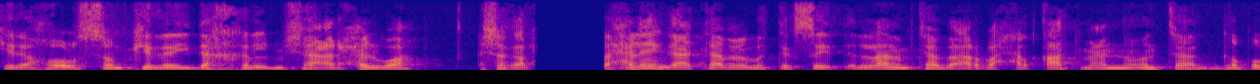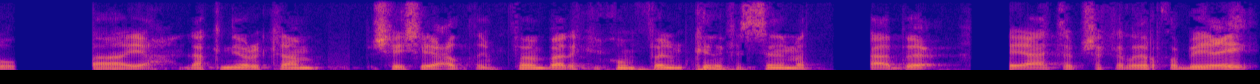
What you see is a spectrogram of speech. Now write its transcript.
كذا هولسوم كذا يدخل مشاعر حلوة أشغل. فحاليا قاعد اتابعه بالتقسيط الا أنا متابع أربع حلقات مع إنه أنت قبل. آه yeah لكن Yuru Camp شيء شيء عظيم. فما بالك يكون فيلم كذا في السينما تتابع حياته بشكل غير طبيعي.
